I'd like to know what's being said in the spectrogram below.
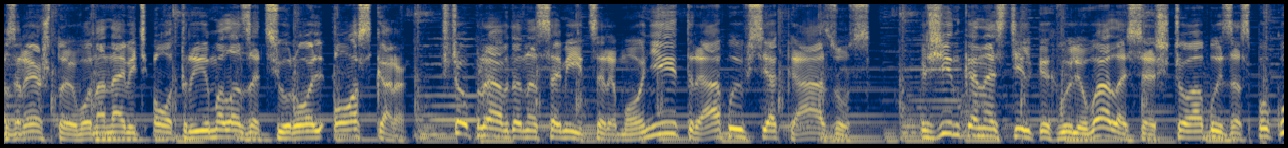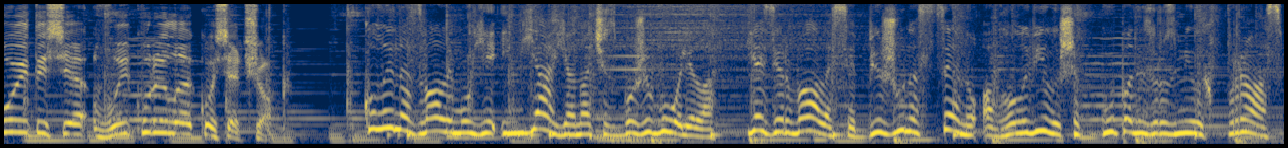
Зрештою, вона навіть отримала за цю роль Оскар. Щоправда, на самій церемонії трапився казус. Жінка настільки хвилювалася, що, аби заспокоїтися, викурила косячок. Коли назвали моє ім'я, я наче збожеволіла. Я зірвалася, біжу на сцену, а в голові лише купа незрозумілих фраз,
